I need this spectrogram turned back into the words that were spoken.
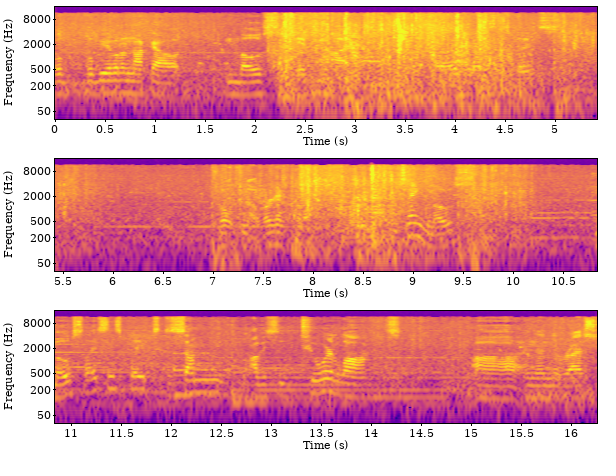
we'll, we'll be able to knock out most, if not all, license plates. Well, no, we're gonna. I'm saying most. Most license plates, some, obviously, two are locked, uh, and then the rest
